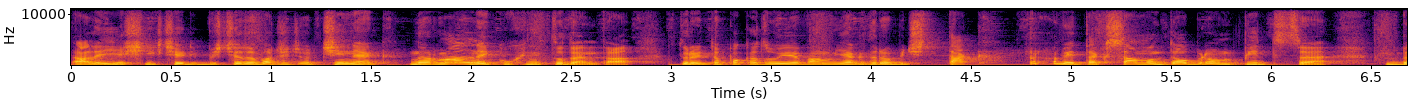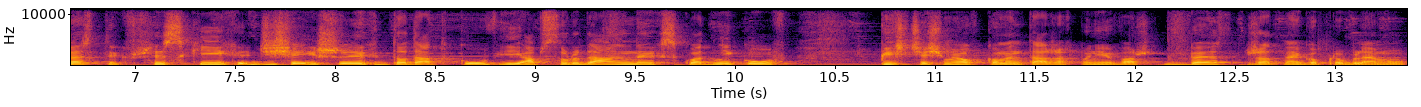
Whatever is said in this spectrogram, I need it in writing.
Ale jeśli chcielibyście zobaczyć odcinek normalnej kuchni studenta, w której to pokazuje Wam, jak zrobić tak, prawie tak samo dobrą pizzę, bez tych wszystkich dzisiejszych dodatków i absurdalnych składników, Piszcie śmiało w komentarzach, ponieważ bez żadnego problemu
